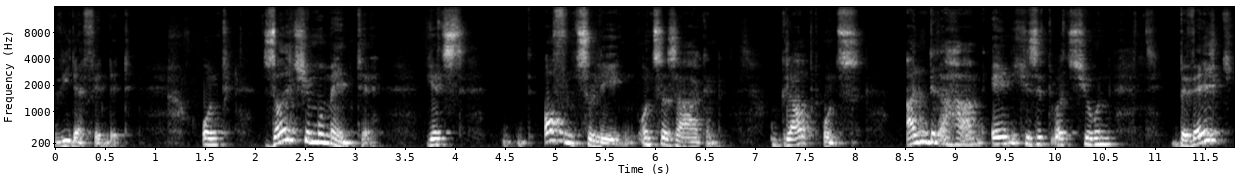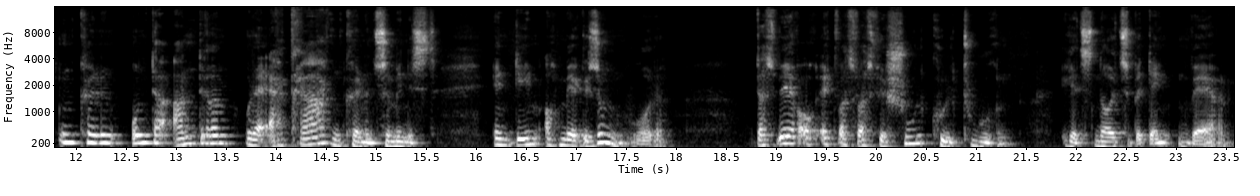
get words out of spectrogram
wiederfindet. Und solche Momente jetzt offen zu legen und zu sagen, glaubt uns, andere haben ähnliche Situationen bewältigen können, unter anderem oder ertragen können zumindest, indem auch mehr gesungen wurde. Das wäre auch etwas, was für Schulkulturen jetzt neu zu bedenken wären.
